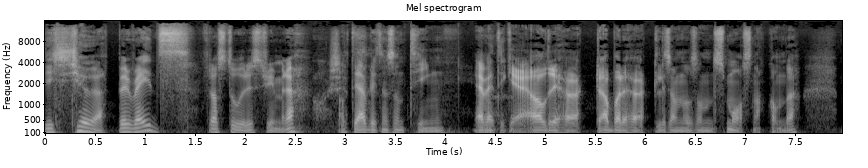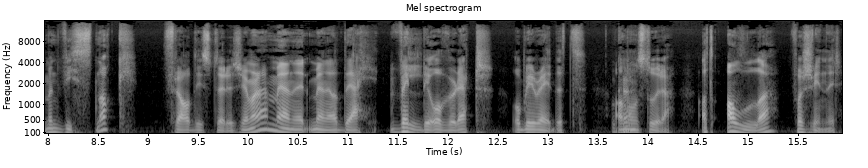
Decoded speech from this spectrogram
de kjøper raids fra store streamere. At det er blitt en sånn ting Jeg vet ikke, jeg har aldri hørt Jeg har bare hørt liksom noe sånn småsnakk om det. Men visstnok fra de større streamerne mener, mener at det er veldig overvurdert å bli raidet okay. av noen store. At alle forsvinner.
